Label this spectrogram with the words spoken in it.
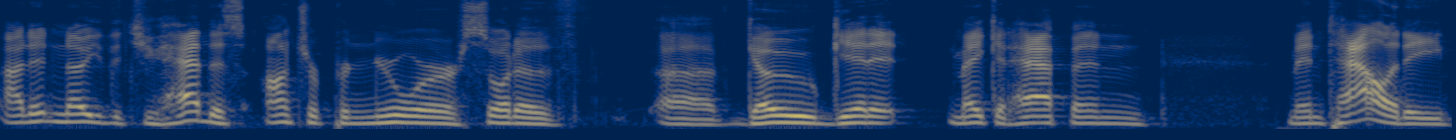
I didn't know that you had this entrepreneur sort of uh, go get it, make it happen mentality.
